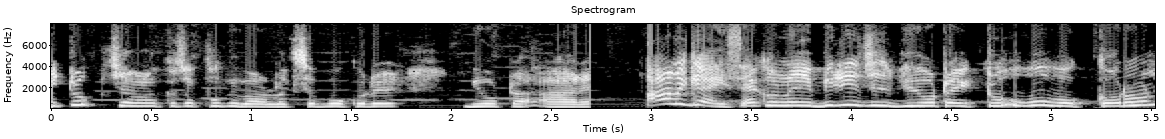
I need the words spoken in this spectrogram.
ইটুক যে আমার কাছে খুবই ভালো লাগছে পুকুরের ভিউটা আর আর গাইস এখন এই ব্রিজের ভিউটা একটু উপভোগ করুন।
